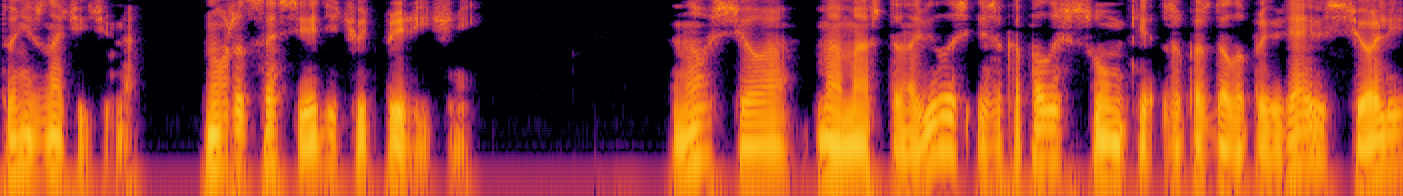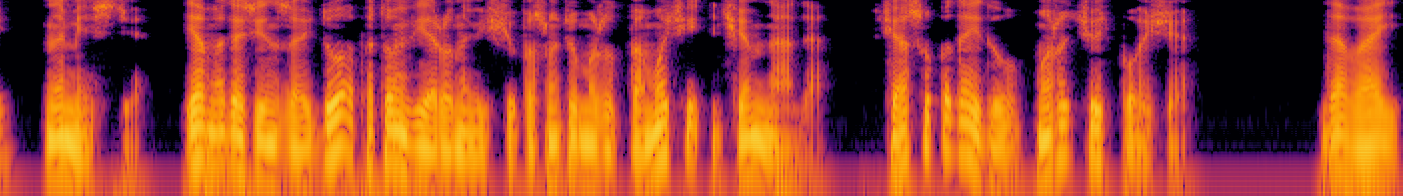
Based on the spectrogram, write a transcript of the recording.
то незначительно. Но, может, соседи чуть приличней. Ну все, мама остановилась и закопалась в сумке, запоздала проверяю, все ли на месте. Я в магазин зайду, а потом Веру навещу, посмотрю, может помочь ей, чем надо. К часу подойду, может, чуть позже. Давай,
